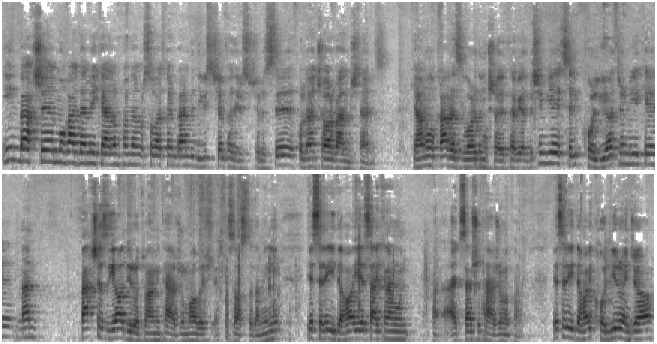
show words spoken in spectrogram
این بخش مقدمه که الان می‌خوایم در صحبت کنیم بند 240 تا 243 کلا چهار بند بیشتر نیست. که همون قبل از وارد مشاهده طبیعت بشیم یه سری کلیات رو میگه که من بخش زیادی رو تو همین ترجمه ها بهش اختصاص دادم. یعنی یه سری ایده های سعی کنم اون اکثرش رو ترجمه کنم. یه سری ایده های کلی رو اینجا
